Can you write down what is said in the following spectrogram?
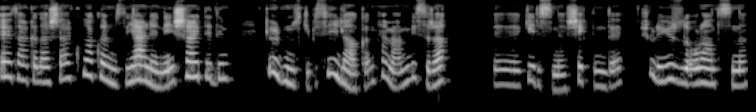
Evet arkadaşlar kulaklarımızı yerlerine işaretledim. Gördüğünüz gibi sihirli halkanın hemen bir sıra e, gerisine şeklinde şöyle yüzde orantısını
